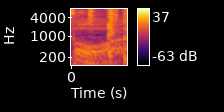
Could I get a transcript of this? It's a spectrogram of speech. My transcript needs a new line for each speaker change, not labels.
four.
